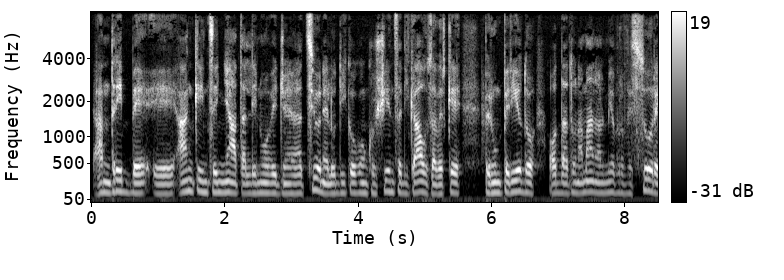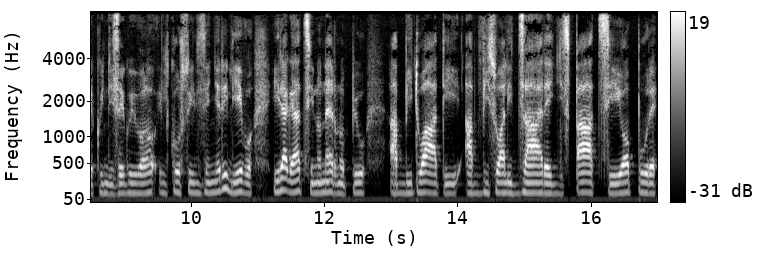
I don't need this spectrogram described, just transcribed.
andrebbe eh, anche insegnata alle nuove generazioni, lo dico con coscienza di causa perché per un periodo ho dato una mano al mio professore e quindi seguivo il corso di disegno e rilievo, i ragazzi non erano più abituati a visualizzare gli spazi oppure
